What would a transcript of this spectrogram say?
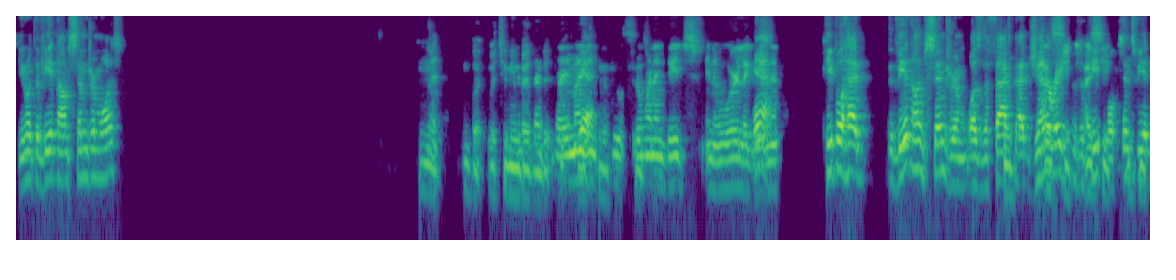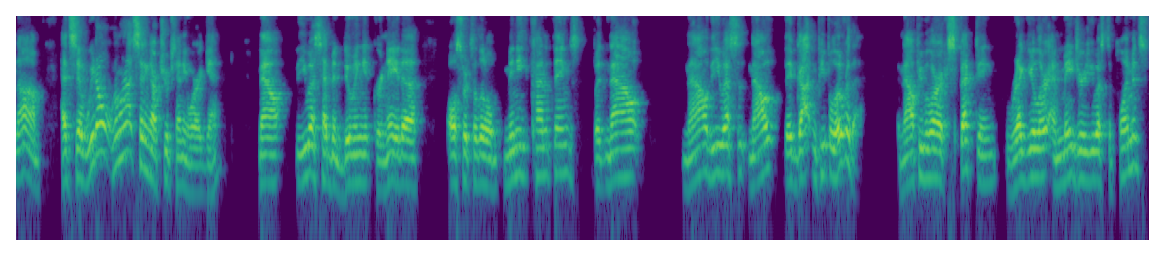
You know what the Vietnam Syndrome was? No, but what do you mean by that? I imagine yeah. you want to engage in a war like yeah. that. People had the Vietnam syndrome was the fact that generations of people since mm-hmm. Vietnam had said we don't we're not sending our troops anywhere again. Now the U.S. had been doing it, Grenada, all sorts of little mini kind of things. But now, now the U.S. now they've gotten people over that, and now people are expecting regular and major U.S. deployments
